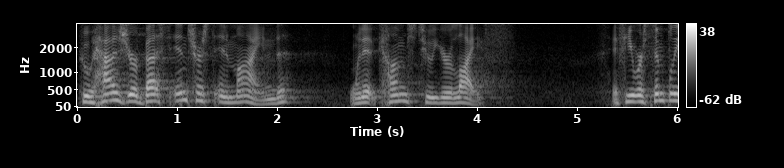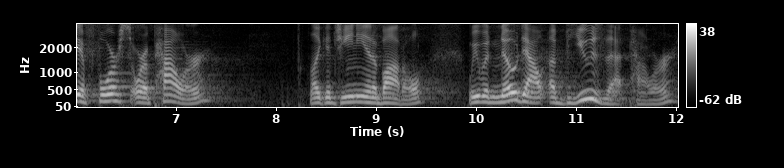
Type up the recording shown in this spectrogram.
who has your best interest in mind when it comes to your life. If he were simply a force or a power, like a genie in a bottle, we would no doubt abuse that power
